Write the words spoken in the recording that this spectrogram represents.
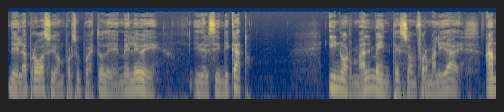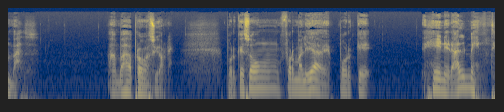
de la aprobación, por supuesto, de MLB y del sindicato. Y normalmente son formalidades, ambas ambas aprobaciones. ¿Por qué son formalidades? Porque generalmente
